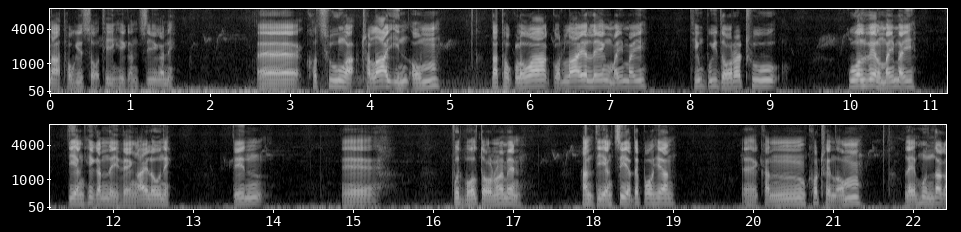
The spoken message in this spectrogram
นาทุกินสอทิ้งให้กันจีกันนี่เออข้าสูงอะทลายอินอมนาทุกเลวกดไล่เลงไม่ไม่ทิ้งปุ๋ยดอระทูกวลเวลไม่ไม่ เตียงที่กันในเวงไอโลนี่ตินเอ่อฟุตบอลตัวนั้นมันหันเตียงเสียแต่พอเฮียนเอ่อขันโคตรเห็นอมเละมุนตั้ง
